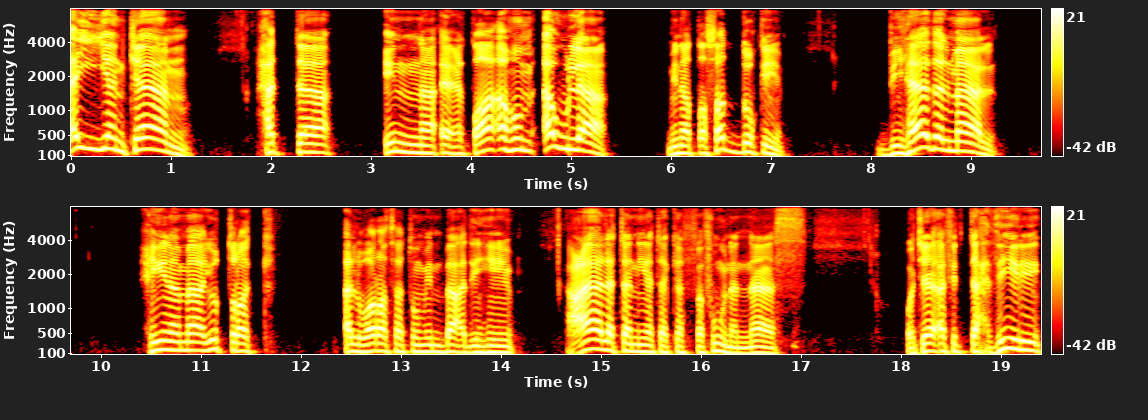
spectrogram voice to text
ايا كان حتى إن إعطاءهم أولى من التصدق بهذا المال حينما يترك الورثة من بعده عالة يتكففون الناس. وجاء في التحذير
